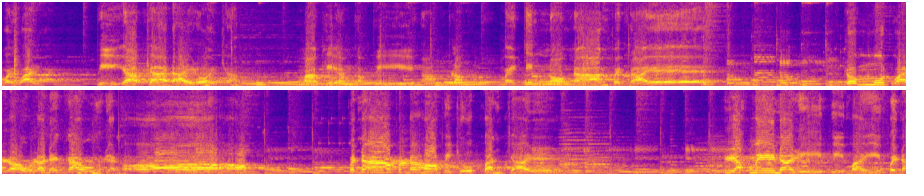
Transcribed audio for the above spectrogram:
ไวๆพี่อยากจะได้รอยจับมาเคียงกับพี่งามพลังไม่ติ้งนองนางไปไกลสมมุติว่าเราละได้เก้าเดือนหอปนาปนาไปจูบกันใจ รักเมนารีปีใหม่ไปไหน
